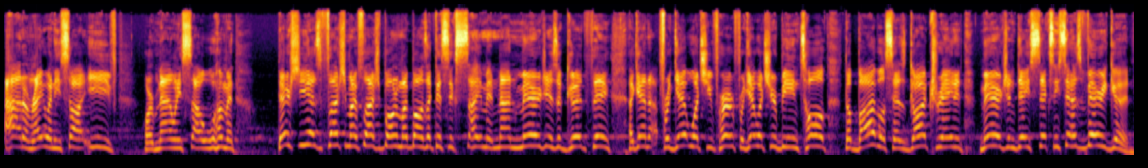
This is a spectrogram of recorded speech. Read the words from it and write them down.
Adam, right, when he saw Eve, or man, when he saw a woman, there she is, flesh of my flesh, bone of my bones, like this excitement. Man, marriage is a good thing. Again, forget what you've heard, forget what you're being told. The Bible says God created marriage in day six, and He says very good.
